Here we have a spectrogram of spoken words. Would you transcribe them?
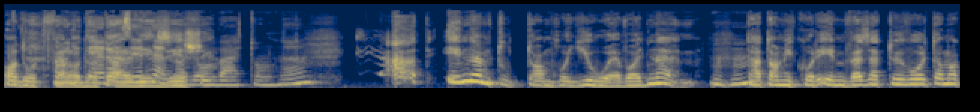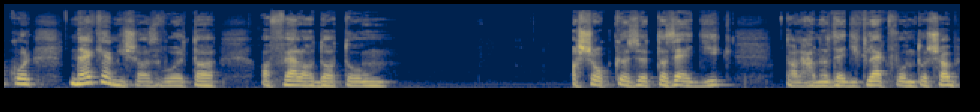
adott feladat elvégzésére. nem nem? Hát én nem tudtam, hogy jó-e vagy nem. Uh-huh. Tehát amikor én vezető voltam, akkor nekem is az volt a, a feladatom a sok között az egyik, talán az egyik legfontosabb,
